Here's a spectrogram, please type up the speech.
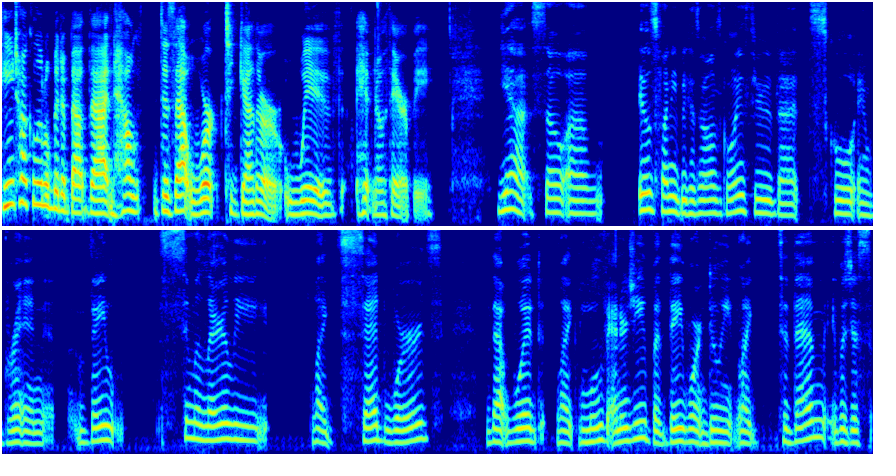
can you talk a little bit about that and how does that work together with hypnotherapy Yeah. So um, it was funny because when I was going through that school in Britain, they similarly like said words that would like move energy, but they weren't doing like to them it was just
